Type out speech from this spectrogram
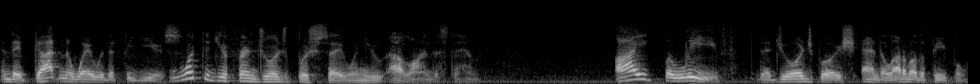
and they've gotten away with it for years. What did your friend George Bush say when you outlined this to him? I believe that George Bush and a lot of other people,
